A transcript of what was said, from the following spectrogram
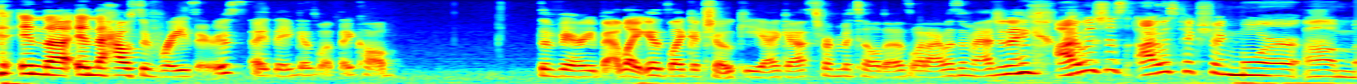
in the in the House of Razors, I think is what they called the very bad. Like it's like a chokey, I guess, from Matilda is what I was imagining. I was just I was picturing more um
